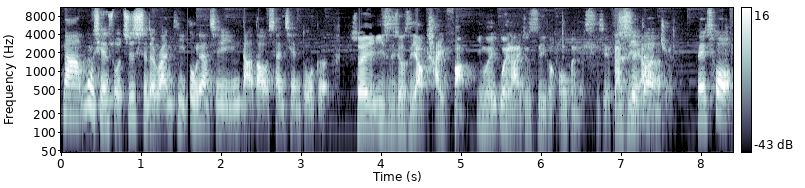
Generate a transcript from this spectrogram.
那目前所支持的软体数量其实已经达到三千多个，所以意思就是要开放，因为未来就是一个 open 的世界，但是也要安全。没错。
